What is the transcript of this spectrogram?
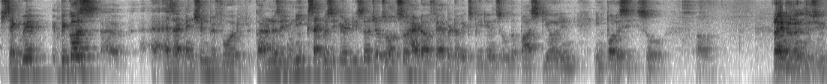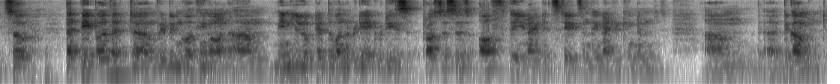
segue because as I mentioned before, Karan is a unique cybersecurity researcher who's also had a fair bit of experience over the past year in, in policy. So, uh, right, Arindrajit. So, that paper that um, we've been working on um, mainly looked at the vulnerability equities processes of the United States and the United Kingdom, um, the, uh, the, government.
